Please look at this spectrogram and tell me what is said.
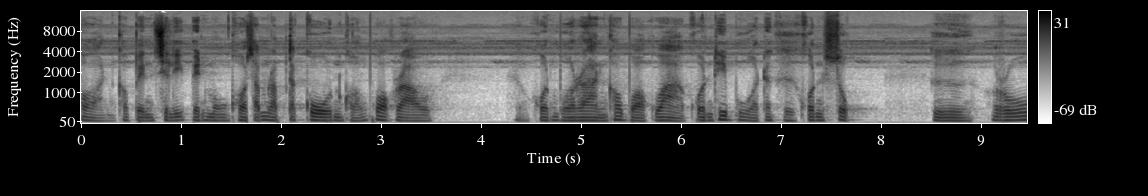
ก่อนก็เป็นสิริเป็นมงคลสำหรับตระกูลของพวกเรา คนโบราณเขาบอกว่าคนที่บวชนั่นคือคนสุข คือรู้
